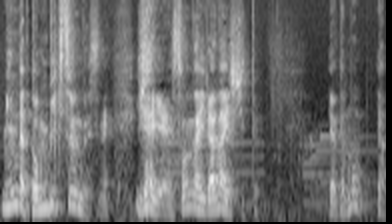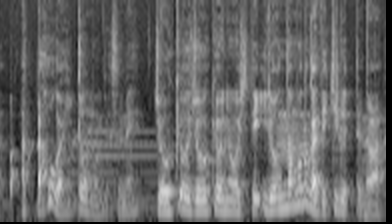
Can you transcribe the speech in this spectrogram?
みんなドン引きするんですね。いやいや、そんないらないしって。いや、でも、やっぱあった方がいいと思うんですね。状況状況に応じていろんなものができるっていうのは、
